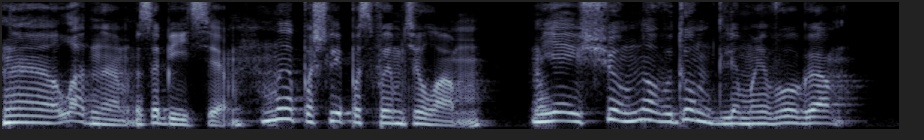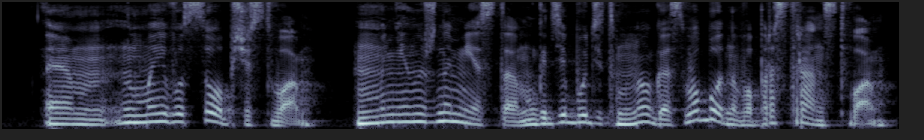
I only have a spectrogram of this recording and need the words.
Э, «Ладно, забейте. Мы пошли по своим делам. Я ищу новый дом для моего. Эм, моего сообщества. Мне нужно место, где будет много свободного пространства».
